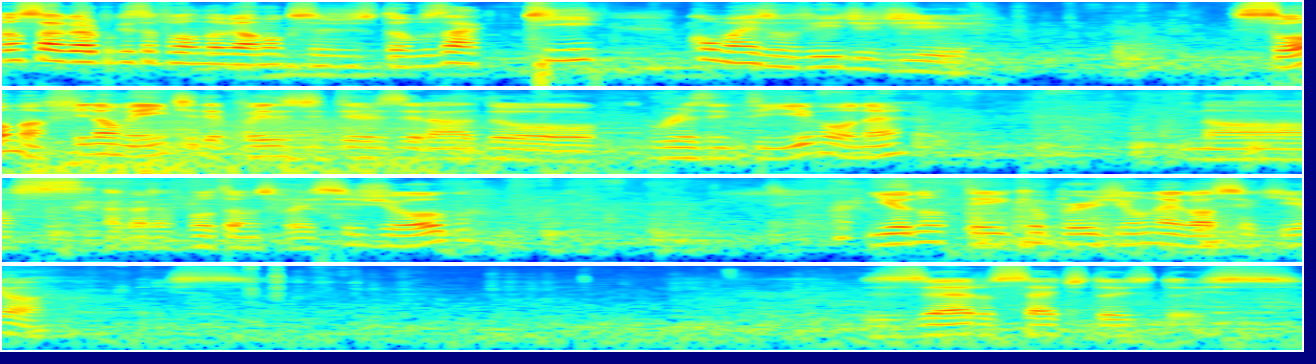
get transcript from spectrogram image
Não só agora porque está falando que estamos aqui com mais um vídeo de Soma, finalmente, depois de ter zerado Resident Evil, né? Nós agora voltamos para esse jogo. E eu notei que eu perdi um negócio aqui, ó. Isso. 0722.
